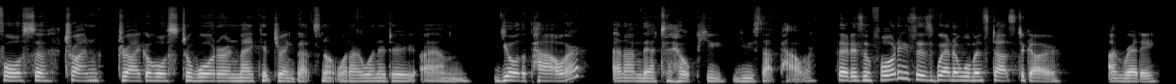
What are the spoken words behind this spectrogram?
force a try and drag a horse to water and make it drink. That's not what I want to do. Um, you're the power, and I'm there to help you use that power. 30s and 40s is when a woman starts to go, I'm ready.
